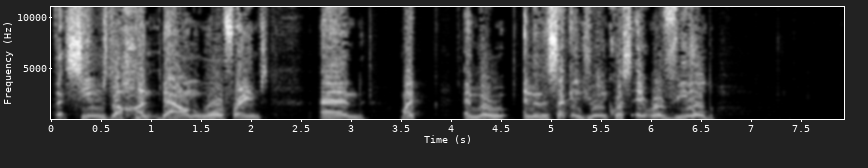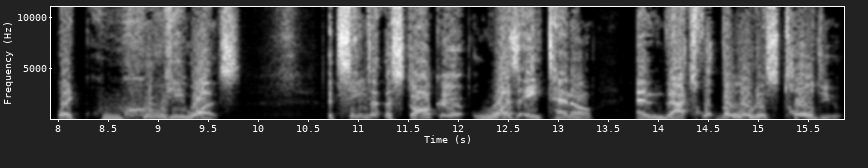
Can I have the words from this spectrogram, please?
that seems to hunt down Warframes, and my and the and in the second Dream Quest it revealed like who he was. It seems that the Stalker was a Tenno, and that's what the Lotus told you,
